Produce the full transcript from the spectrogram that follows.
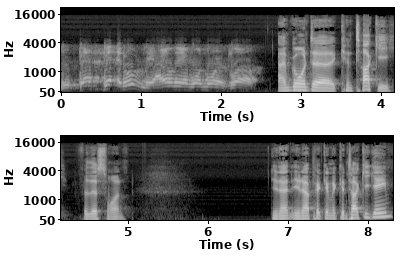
Your best bet over me. I only have one more as well. I'm going to Kentucky for this one. You're not you're not picking the Kentucky game?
